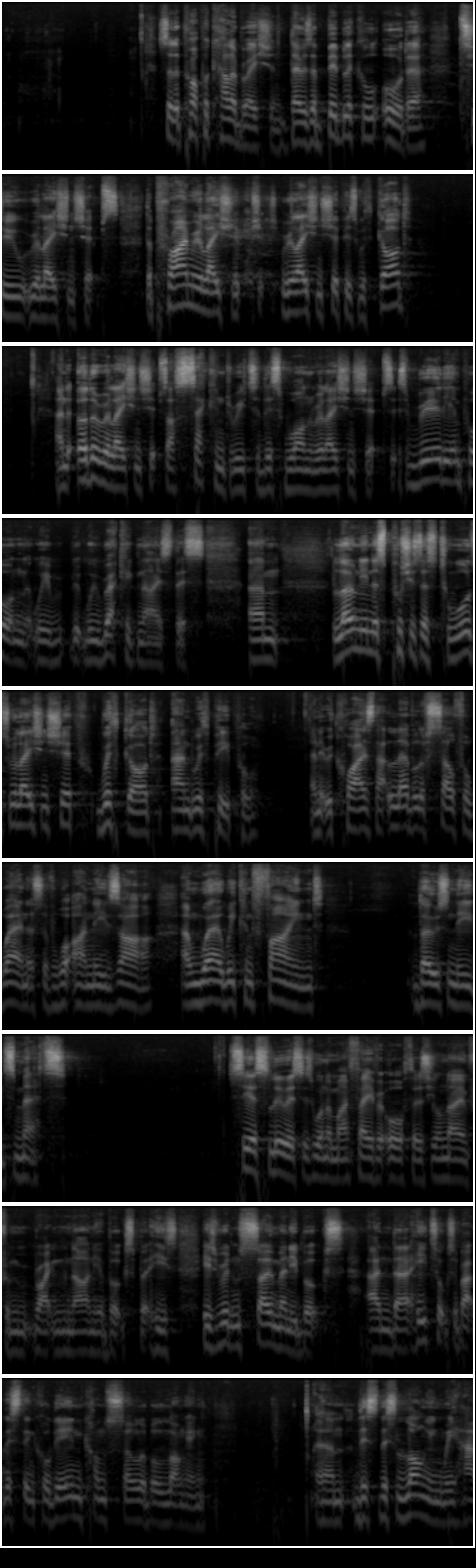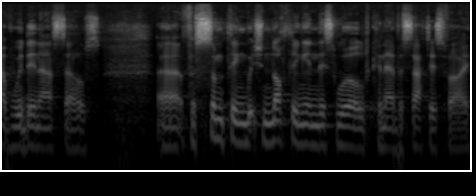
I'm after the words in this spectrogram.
So, the proper calibration there is a biblical order to relationships. The primary relationship, relationship is with God, and other relationships are secondary to this one relationship. So it's really important that we, we recognize this. Um, loneliness pushes us towards relationship with God and with people. And it requires that level of self awareness of what our needs are and where we can find those needs met. C.S. Lewis is one of my favorite authors. You'll know him from writing the Narnia books, but he's, he's written so many books. And uh, he talks about this thing called the inconsolable longing um, this, this longing we have within ourselves uh, for something which nothing in this world can ever satisfy.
